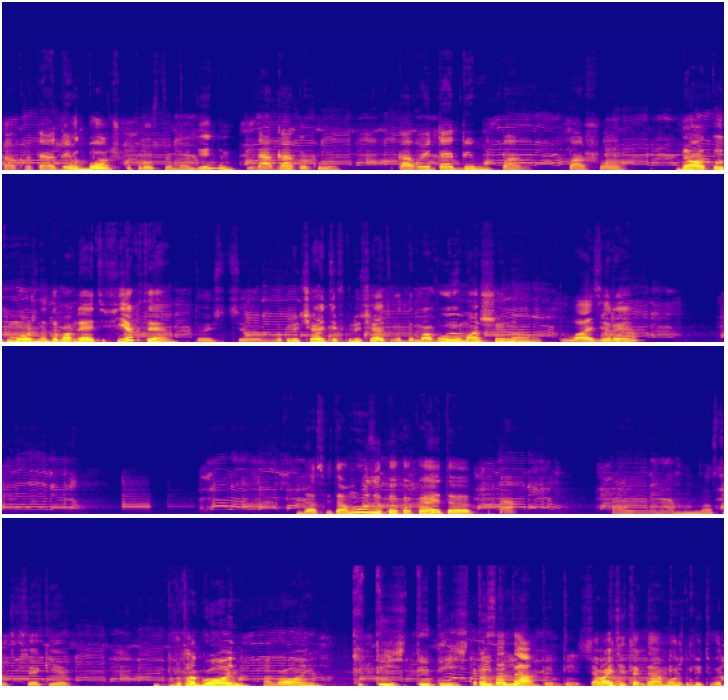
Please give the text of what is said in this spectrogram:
Как это дым футболочку просто ему оденем. пошел. Да, Вот как такую. какой-то дым по- пошел. Да, тут можно добавлять эффекты, то есть э, выключать и включать вот дымовую машину, лазеры. Да, светомузыка какая-то. У нас тут всякие... Вот огонь, огонь. Красота. Давайте тогда, может быть, вот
